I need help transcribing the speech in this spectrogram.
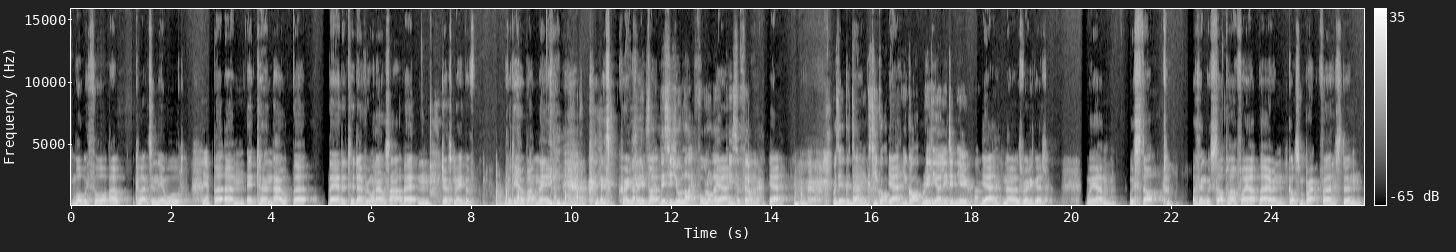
what we thought about collecting the award. Yeah. But um, it turned out that they edited everyone else out of it and just made the video about me. it's crazy. It's but like this is your life, all on a Yeah. piece of film. yeah, Was it a good day? Because you got up, yeah. you got up really early, didn't you? Yeah. No, it was really good. We um we stopped. I think we stopped halfway up there and got some breakfast and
